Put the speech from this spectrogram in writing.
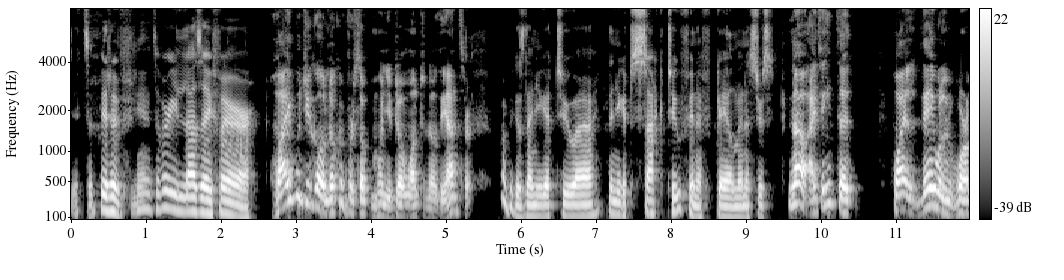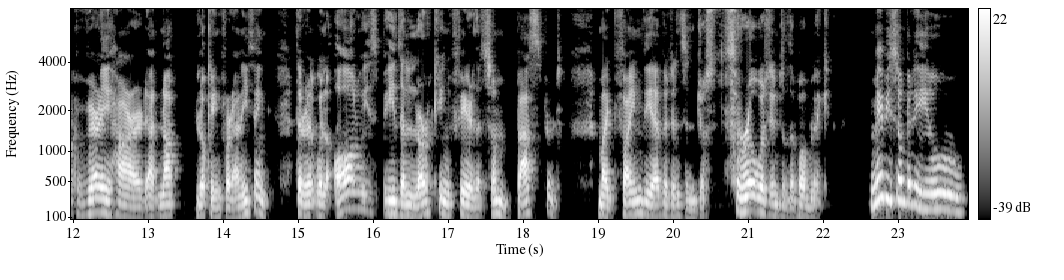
it's a bit of yeah, it's a very laissez-faire Why would you go looking for something when you don't want to know the answer? Well, because then you get to uh, then you get to sack two Fine Gael ministers. No, I think that while they will work very hard at not looking for anything, there will always be the lurking fear that some bastard might find the evidence and just throw it into the public. Maybe somebody who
